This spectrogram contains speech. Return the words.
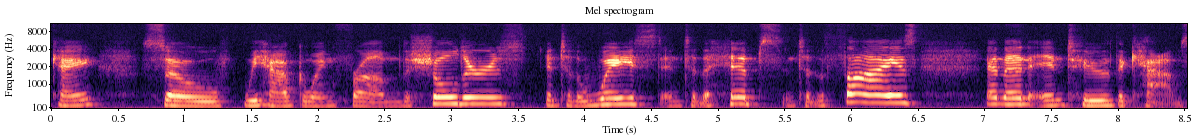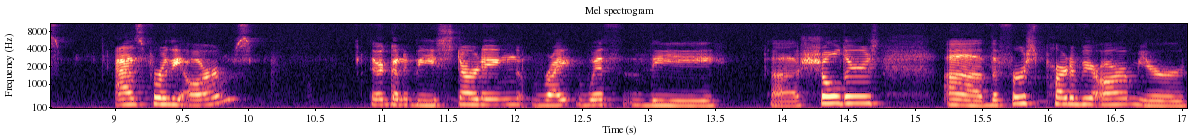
Okay? So we have going from the shoulders into the waist, into the hips, into the thighs, and then into the calves. As for the arms, they're going to be starting right with the uh, shoulders. Uh, the first part of your arm, your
